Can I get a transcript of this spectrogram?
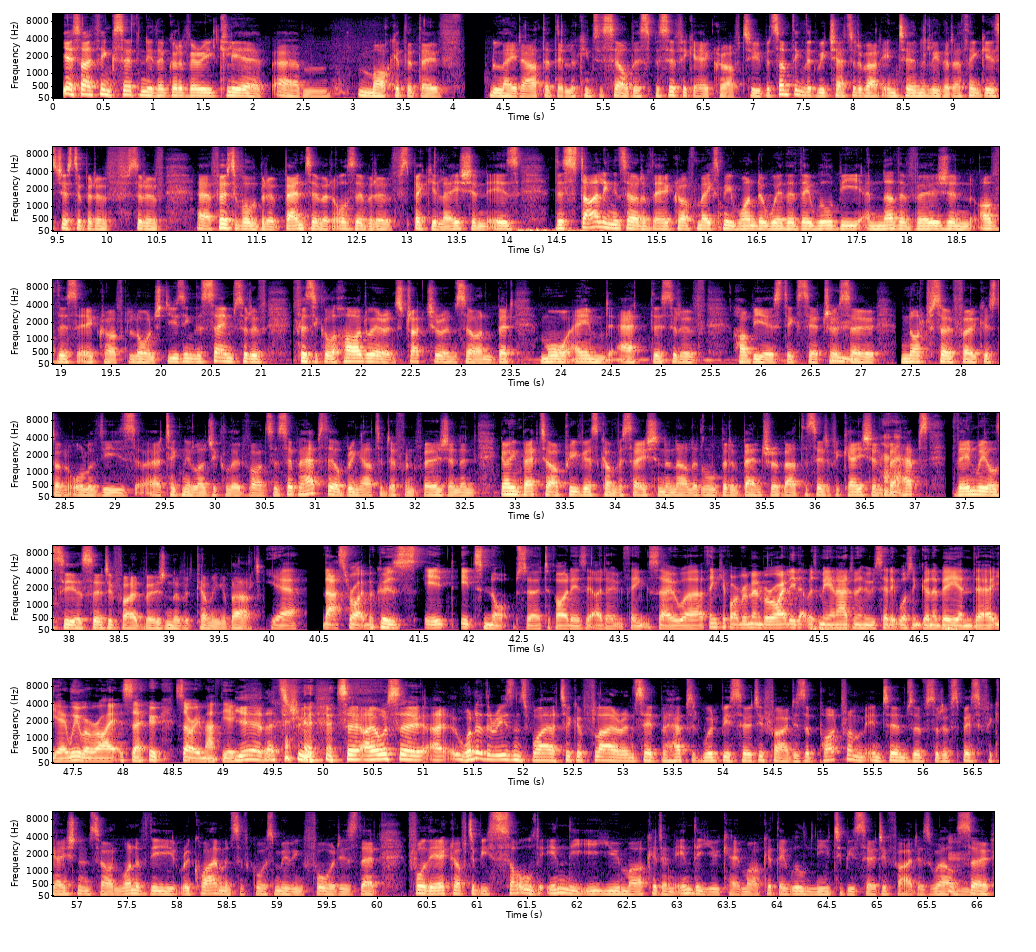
Yes, I think certainly they've got a very clear um, market that they've laid out that they're looking to sell this specific aircraft to. But something that we chatted about internally that I think is just a bit of sort of, uh, first of all, a bit of banter, but also a bit of speculation is the styling inside of the aircraft makes me wonder whether there will be another version of this aircraft launched using the same sort of physical hardware and structure and so on, but more aimed at the sort of hobbyist, etc. Mm. So not so focused on all of these uh, technological advances. So perhaps they'll bring out a different version. And going back to our previous conversation and our little bit of banter about the certification, perhaps then we'll see a certified version of it coming about. Yeah, that's right, because it it's not certified, is it? I don't think so. Uh, I think if I remember rightly, that was me and Adam who said it wasn't going to be, and uh, yeah, we were right. So sorry, Matthew. Yeah, that's true. so I also I, one of the reasons why I took a flyer and said perhaps it would be certified is apart from in terms of sort of specification and so on. One of the requirements, of course, moving forward is that for the aircraft to be sold in the EU market and in the UK market, they will need to be certified as well. Mm. So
